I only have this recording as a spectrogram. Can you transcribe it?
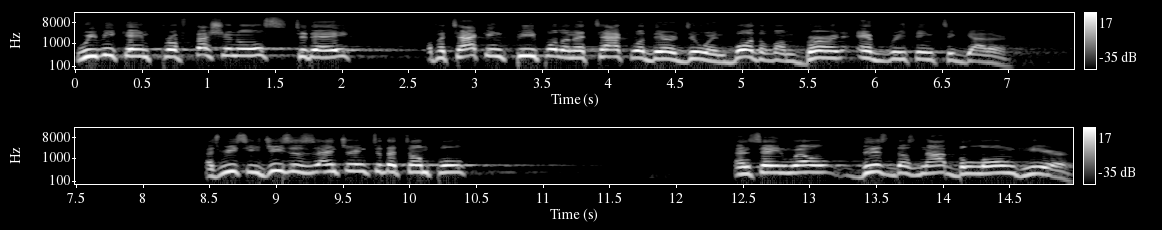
We became professionals today of attacking people and attack what they're doing. Both of them burn everything together. As we see Jesus entering to the temple and saying, Well, this does not belong here.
